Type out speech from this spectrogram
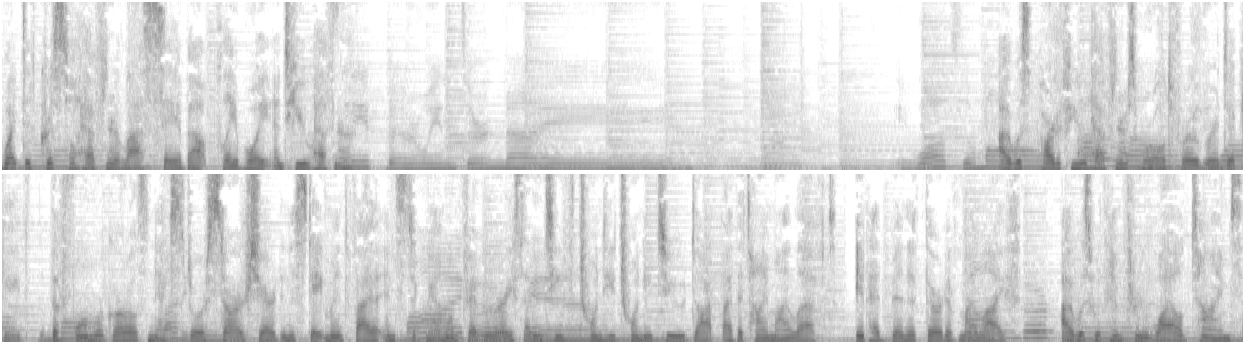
What did Crystal Hefner last say about Playboy and Hugh Hefner? I was part of Hugh Hefner's world for over a decade, the former Girls Next Door star shared in a statement via Instagram on February 17, 2022. By the time I left, it had been a third of my life. I was with him through wild times,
